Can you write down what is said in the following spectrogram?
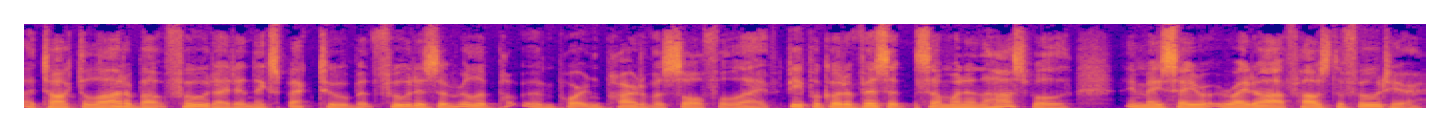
I talked a lot about food. I didn't expect to, but food is a really p- important part of a soulful life. People go to visit someone in the hospital, they may say right off, How's the food here?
